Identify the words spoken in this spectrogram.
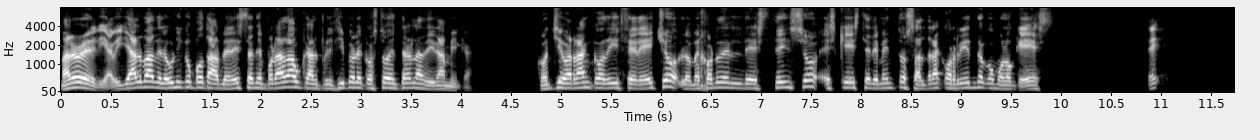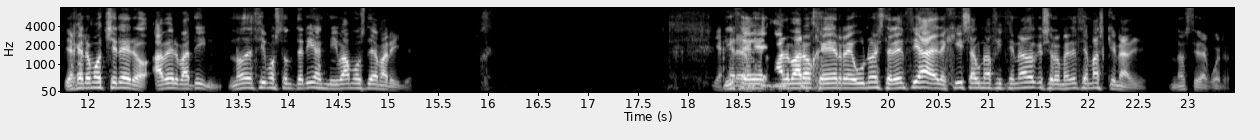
Manuel Heredia, Villalba de lo único potable de esta temporada, aunque al principio le costó entrar en la dinámica. Conchi Barranco dice, de hecho, lo mejor del descenso es que este elemento saldrá corriendo como lo que es. Eh. Viajero mochilero, a ver, Batín, no decimos tonterías ni vamos de amarillo. Dice Álvaro GR1, excelencia, elegís a un aficionado que se lo merece más que nadie. No estoy de acuerdo.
